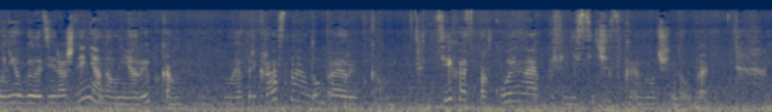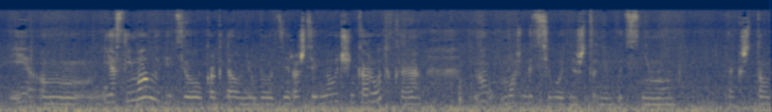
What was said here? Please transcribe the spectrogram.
У нее было день рождения, она у меня рыбка, моя прекрасная, добрая рыбка. Тихая, спокойная, пофигистическая, но очень добрая. И э, я снимала видео, когда у нее было день рождения, но очень короткое. Ну, может быть, сегодня что-нибудь сниму. Так что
